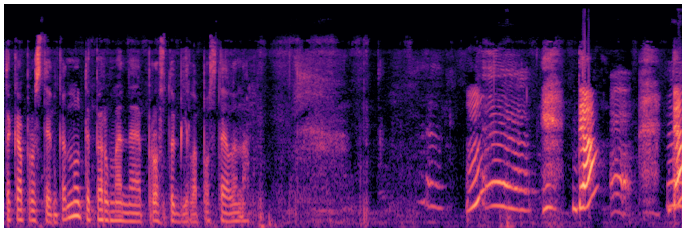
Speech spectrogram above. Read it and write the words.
така простинка. Ну, тепер у мене просто біла постелена. Да? Да?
